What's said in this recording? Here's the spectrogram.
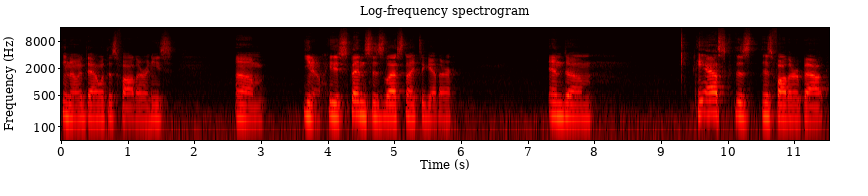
you know, down with his father and he's um you know, he spends his last night together. And um he asks this his father about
